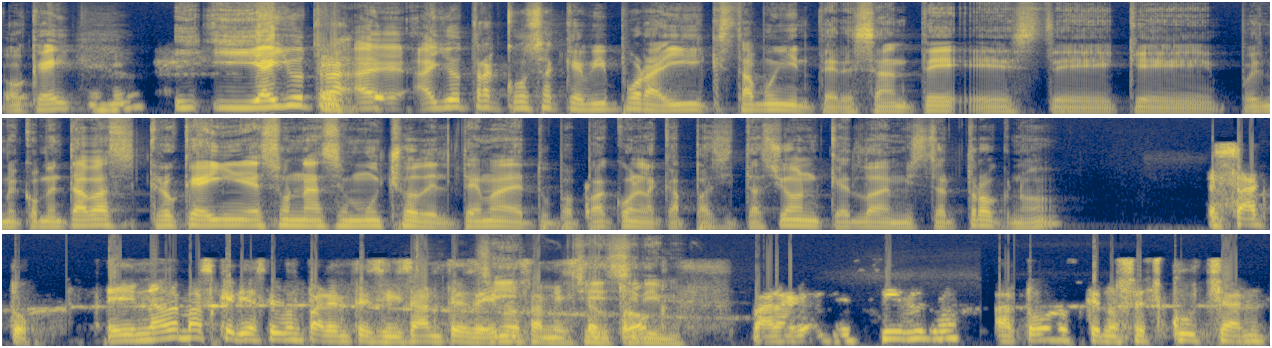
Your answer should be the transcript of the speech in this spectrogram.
Ok. y, hay otra, hay, otra cosa que vi por ahí que está muy interesante, este, que pues me comentabas, creo que ahí eso nace mucho del tema de tu papá con la capacitación, que es lo de Mr. Truck, ¿no? Exacto. Eh, nada más quería hacer un paréntesis antes de irnos a Mr. Truck para decirle a todos los que nos escuchan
